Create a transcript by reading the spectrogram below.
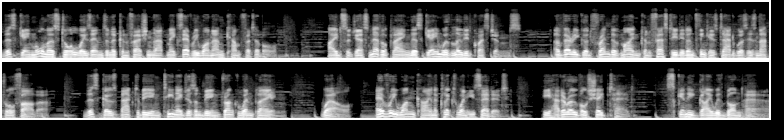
This game almost always ends in a confession that makes everyone uncomfortable. I'd suggest never playing this game with loaded questions. A very good friend of mine confessed he didn't think his dad was his natural father. This goes back to being teenagers and being drunk when playing. Well, everyone kinda clicked when he said it. He had a oval shaped head. Skinny guy with blonde hair.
